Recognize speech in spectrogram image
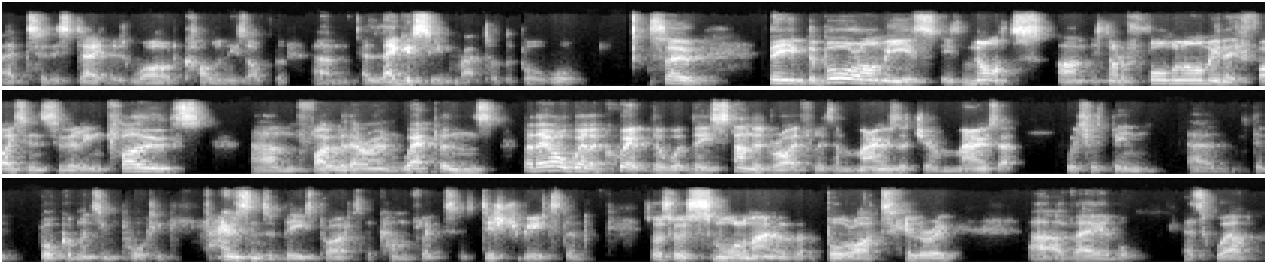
uh, to this day. There's wild colonies of them, um, a legacy, in fact, of the Boer War. So the, the Boer army is, is not um, it's not a formal army. They fight in civilian clothes, um, fight with their own weapons, but they are well equipped. The, the standard rifle is a Mauser, German Mauser, which has been uh, the Boer government's imported thousands of these prior to the conflict, has distributed them. There's also a small amount of Boer artillery uh, available as well.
